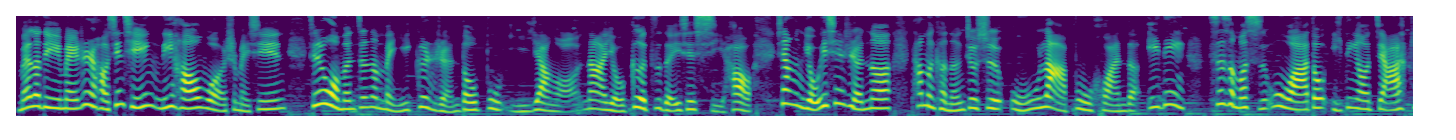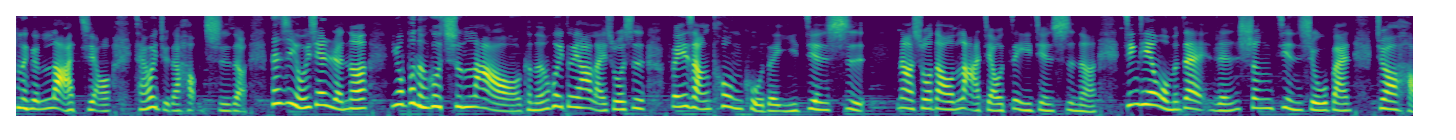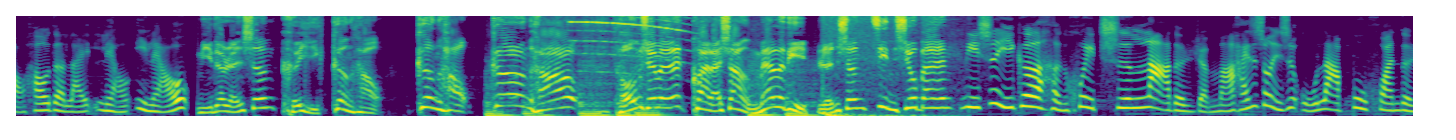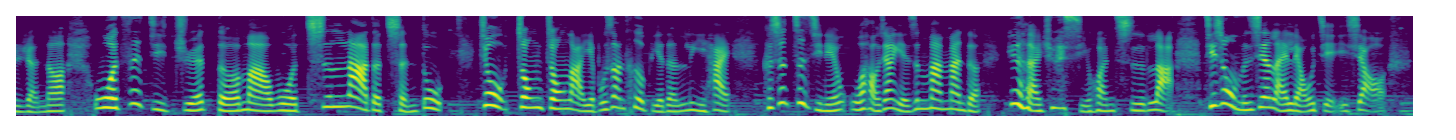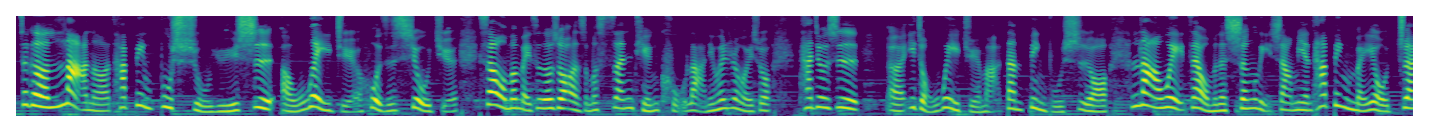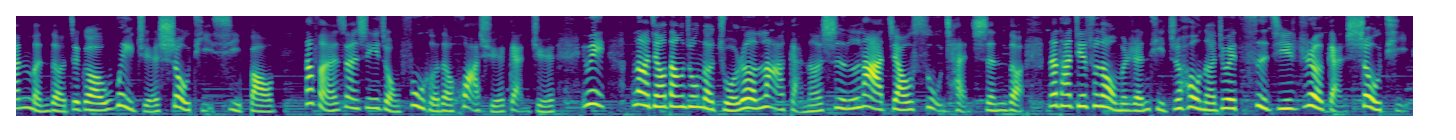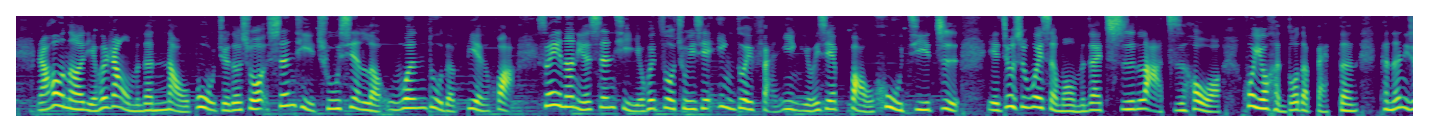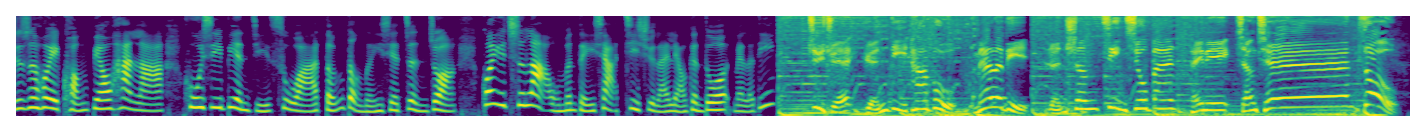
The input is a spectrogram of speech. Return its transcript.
Melody 每日好心情，你好，我是美心。其实我们真的每一个人都不一样哦，那有各自的一些喜好。像有一些人呢，他们可能就是无辣不欢的，一定吃什么食物啊，都一定要加那个辣椒才会觉得好吃的。但是有一些人呢，又不能够吃辣哦，可能会对他来说是非常痛苦的一件事。那说到辣椒这一件事呢，今天我们在人生进修班就要好好的来聊一聊。你的人生可以更好，更好，更好。同学们，快来上 Melody 人生进修班。你是一个很会吃辣的人吗？还是说你是无辣不欢的人呢？我自己觉得嘛，我吃辣的程度就中中啦，也不算特别的厉害。可是这几年我好像也是慢慢的越来越喜欢吃辣。其实我们先来了解一下哦，这个辣呢，它并不属于是呃味觉或者是嗅觉。虽然我们每次都说呃什么酸甜苦辣，你会认为说它就是呃一种味觉嘛，但并不是哦。辣味在我们的生理上面，它并没有专门的这个味觉受体细胞，它反而算是一种复合的化学感觉。因为辣椒当中的灼热辣感呢，是辣椒素产。生的，那它接触到我们人体之后呢，就会刺激热感受体，然后呢，也会让我们的脑部觉得说身体出现了温度的变化，所以呢，你的身体也会做出一些应对反应，有有一些保护机制，也就是为什么我们在吃辣之后哦，会有很多的白灯，可能你就是会狂飙汗啦，呼吸变急促啊等等的一些症状。关于吃辣，我们等一下继续来聊更多。Melody 拒绝原地踏步，Melody 人生进修班。陪你向前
